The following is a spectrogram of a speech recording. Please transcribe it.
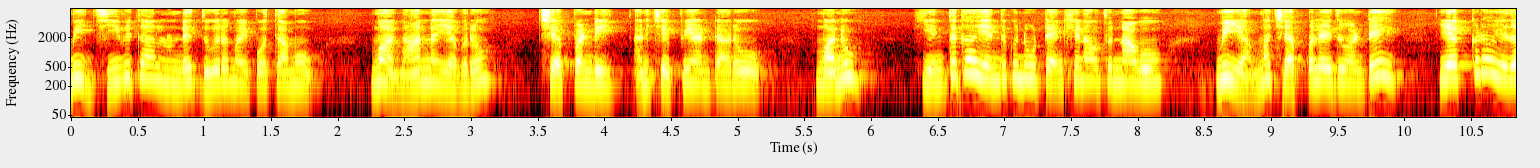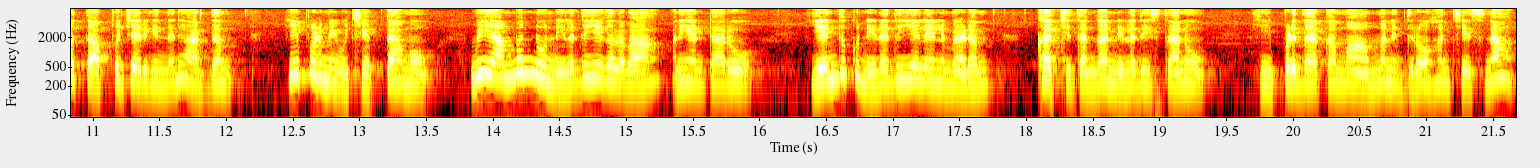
మీ జీవితాల నుండే దూరం అయిపోతాము మా నాన్న ఎవరో? చెప్పండి అని చెప్పి అంటారు. మను ఇంతగా ఎందుకు నువ్వు టెన్షన్ అవుతున్నావు? మీ అమ్మ చెప్పలేదు అంటే ఎక్కడో ఏదో తప్పు జరిగిందని అర్థం. ఇప్పుడు మేము చెప్తాము. మీ అమ్మను నువ్వు నిలదీయగలవా? అని అంటారు. ఎందుకు నిలదీయలేను మేడం? ఖచ్చితంగా నిలదీస్తాను. ఇప్పటిదాకా మా అమ్మని ద్రోహం చేసినా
